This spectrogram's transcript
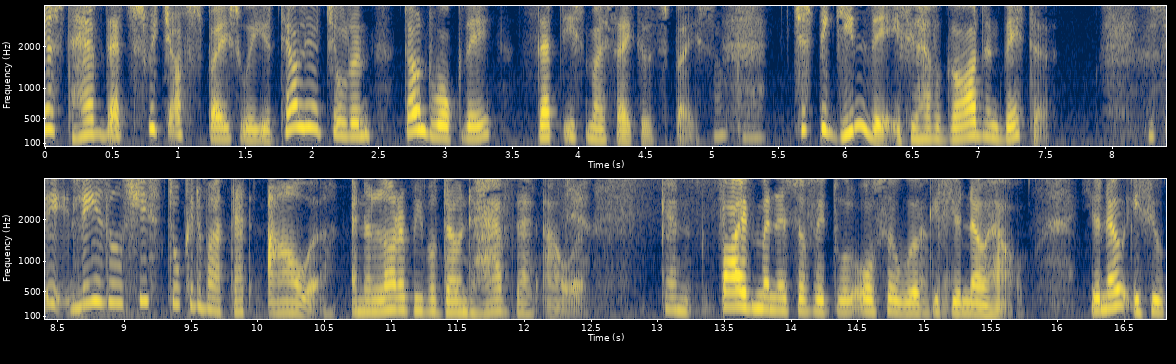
Just have that switch off space where you tell your children, "Don't walk there. That is my sacred space." Just begin there. If you have a garden, better. You see, Liesel, she's talking about that hour, and a lot of people don't have that hour. Can Five minutes of it will also work if you know how. You know, if you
